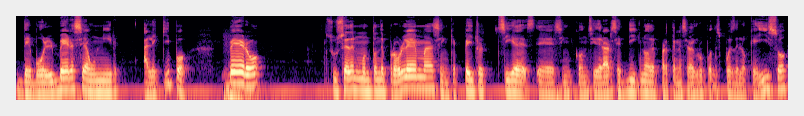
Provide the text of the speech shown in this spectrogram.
de volverse a unir al equipo. Pero suceden un montón de problemas en que Patriot sigue eh, sin considerarse digno de pertenecer al grupo después de lo que hizo.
